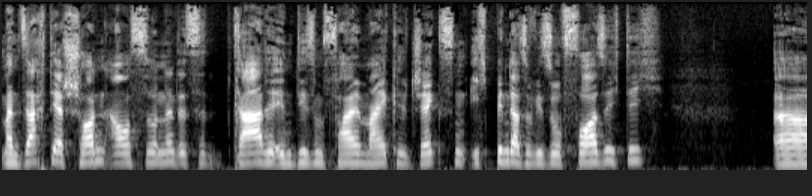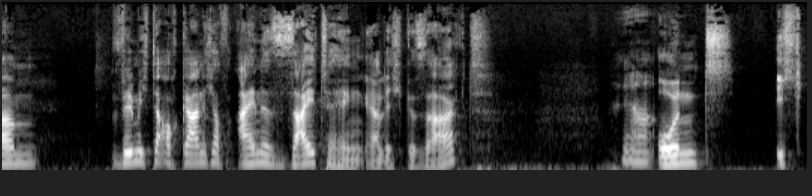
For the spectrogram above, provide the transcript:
man sagt ja schon auch so, ne, das ist gerade in diesem Fall Michael Jackson, ich bin da sowieso vorsichtig, ähm, will mich da auch gar nicht auf eine Seite hängen, ehrlich gesagt. Ja. Und ich,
